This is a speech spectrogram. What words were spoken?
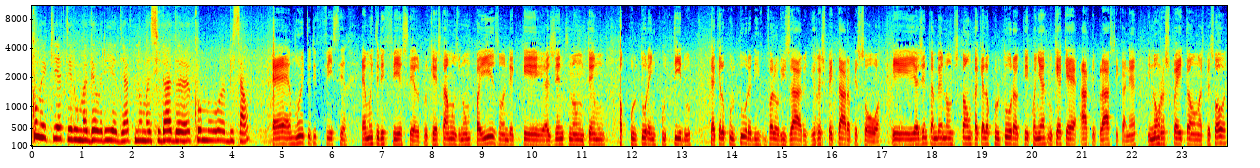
Como é que é ter uma galeria de arte numa cidade como Bissau? É muito difícil, é muito difícil, porque estamos num país onde que a gente não tem a cultura incutida daquela cultura de valorizar e respeitar a pessoa. E a gente também não está com aquela cultura que conhece o que é, que é arte plástica, né? E não respeitam as pessoas,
